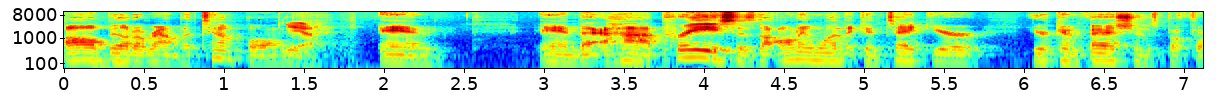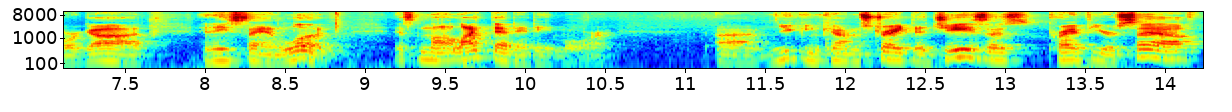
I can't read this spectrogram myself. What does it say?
all built around the temple yeah, and and that high priest is the only one that can take your your confessions before God. And he's saying, look, it's not like that anymore. Um, you can come straight to Jesus, pray for yourself.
